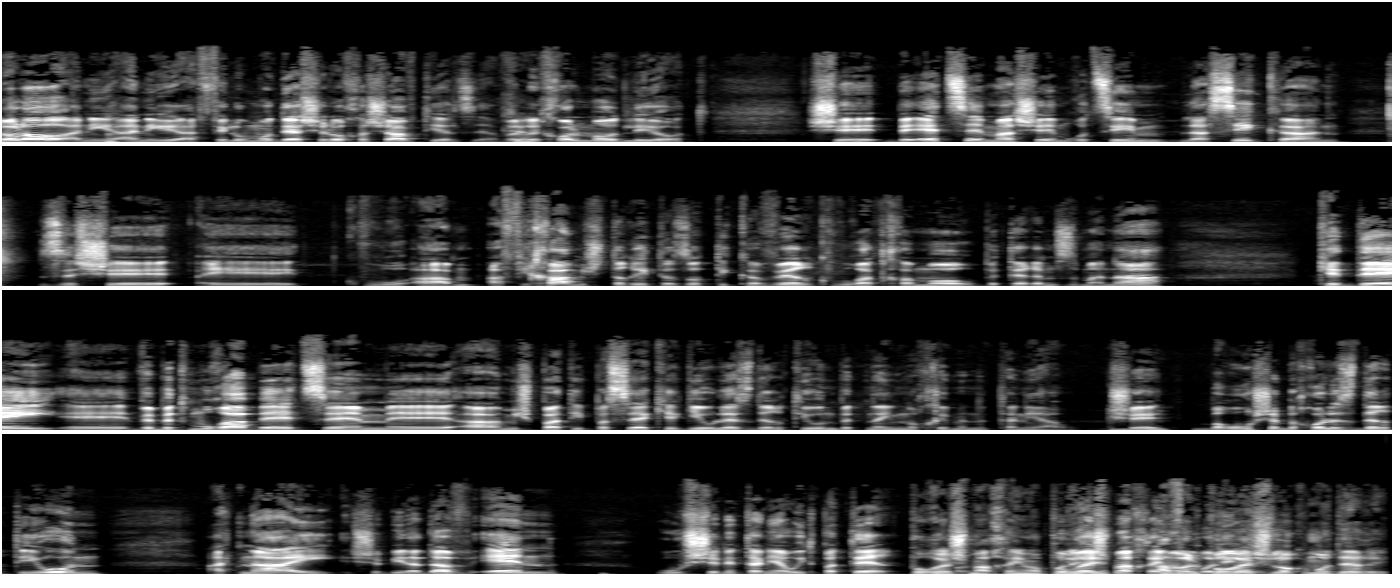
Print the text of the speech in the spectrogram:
לא, לא, אני, אני אפילו מודה שלא חשבתי על זה, אבל כן. יכול מאוד להיות שבעצם מה שהם רוצים להשיג כאן, זה שההפיכה המשטרית הזאת תיקבר קבורת חמור בטרם זמנה. כדי, אה, ובתמורה בעצם אה, המשפט ייפסק, יגיעו להסדר טיעון בתנאים נוחים לנתניהו. כשברור שבכל הסדר טיעון, התנאי שבלעדיו אין, הוא שנתניהו יתפטר. פורש מהחיים הפוליטיים. פורש מהחיים אבל הפוליטיים. פורש לא כמו דרעי.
